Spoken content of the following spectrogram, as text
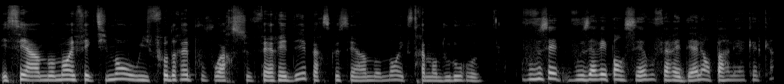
Et c'est un moment, effectivement, où il faudrait pouvoir se faire aider parce que c'est un moment extrêmement douloureux. Vous, vous, êtes- vous avez pensé à vous faire aider, à aller en parler à quelqu'un?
